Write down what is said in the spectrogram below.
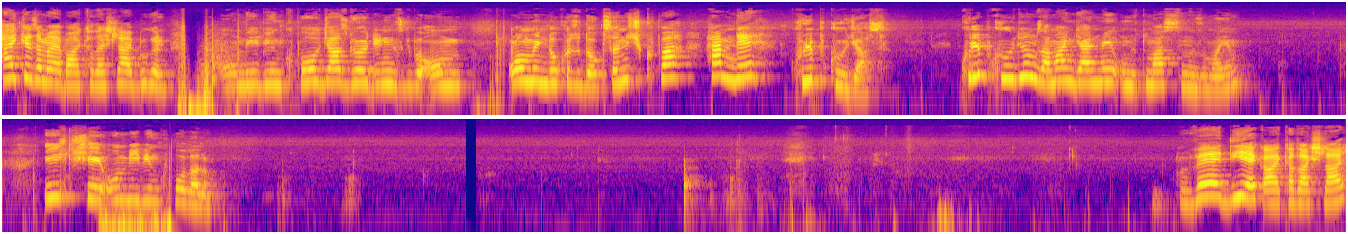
Herkese merhaba arkadaşlar. Bugün 11 bin kupa olacağız. Gördüğünüz gibi 10 10.993 kupa. Hem de kulüp kuracağız. Kulüp kurduğum zaman gelmeyi unutmazsınız umarım. İlk şey 11 bin kupa olalım. Ve diyek arkadaşlar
